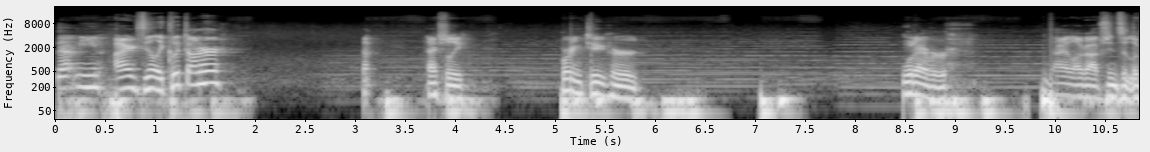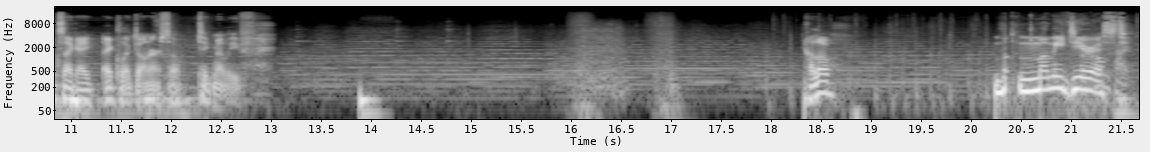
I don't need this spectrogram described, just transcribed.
That mean I accidentally clicked on her? Uh, Actually, according to her whatever dialogue options, it looks like I, I clicked on her, so take my leave. Hello? M- mummy A dearest. compact,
